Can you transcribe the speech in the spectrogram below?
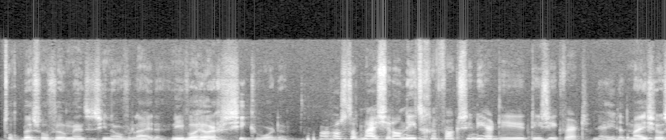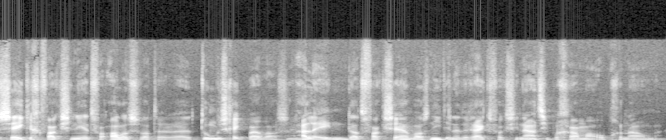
toch best wel veel mensen zien overlijden. In ieder geval heel erg ziek worden. Maar was dat meisje dan niet gevaccineerd, die, die ziek werd? Nee, dat meisje was zeker gevaccineerd voor alles wat er uh, toen beschikbaar was. Ja. Alleen, dat vaccin was niet in het Rijksvaccinatieprogramma opgenomen.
